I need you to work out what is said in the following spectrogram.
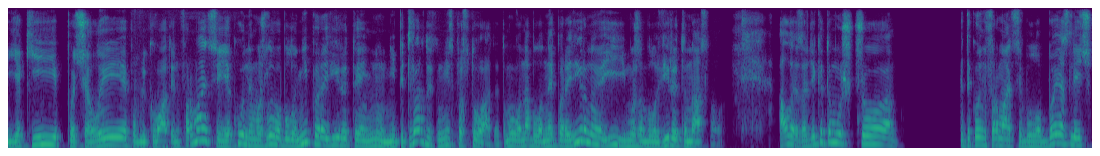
які почали публікувати інформацію, яку неможливо було ні перевірити, ну ні підтвердити, ні спростувати. Тому вона була неперевіреною і їй можна було вірити на слово. Але завдяки тому, що такої інформації було безліч,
